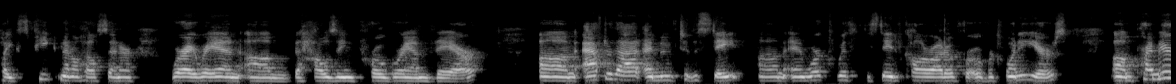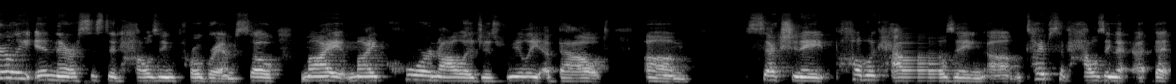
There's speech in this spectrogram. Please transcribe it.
Pikes Peak Mental Health Center, where I ran um, the housing program there. Um, after that, I moved to the state um, and worked with the state of Colorado for over 20 years, um, primarily in their assisted housing program. So my my core knowledge is really about um, Section 8 public housing, um, types of housing that, uh, that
